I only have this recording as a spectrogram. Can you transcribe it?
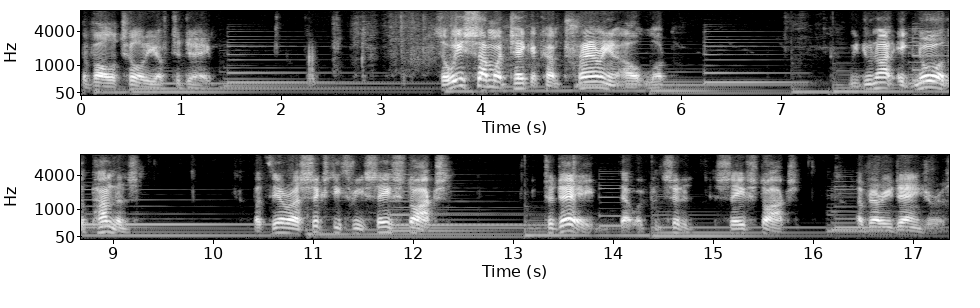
the volatility of today so we somewhat take a contrarian outlook. We do not ignore the pundits, but there are 63 safe stocks today that were considered safe stocks are very dangerous.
